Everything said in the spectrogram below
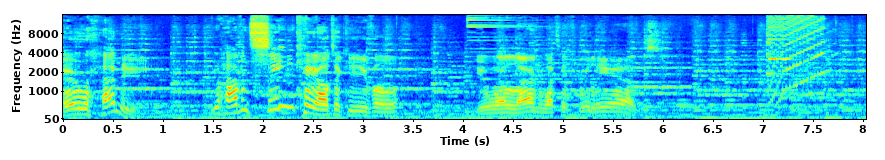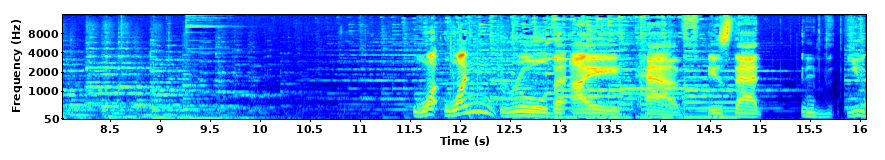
Oh, honey, you haven't seen chaotic evil. You will learn what it really is. What one rule that I have is that you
